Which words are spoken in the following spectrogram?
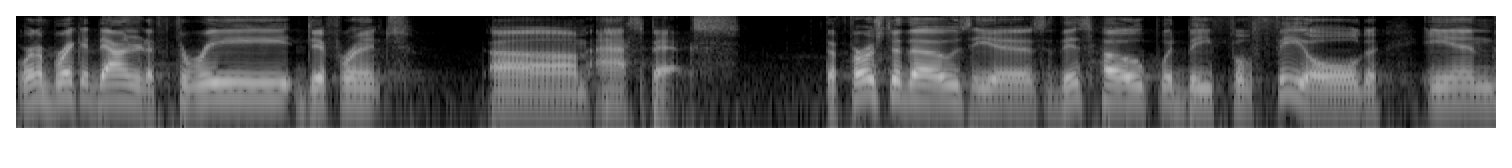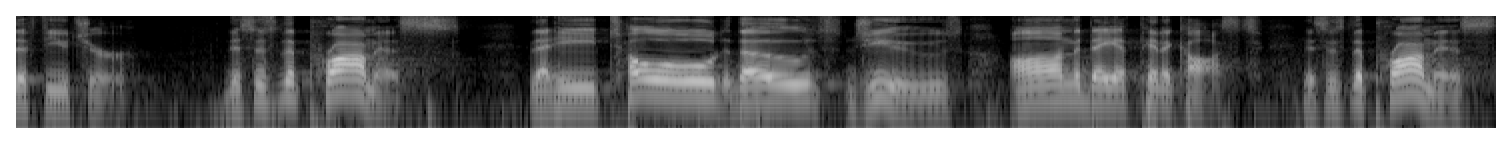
we're going to break it down into three different um, aspects. The first of those is this hope would be fulfilled in the future. This is the promise that he told those Jews on the day of Pentecost. This is the promise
